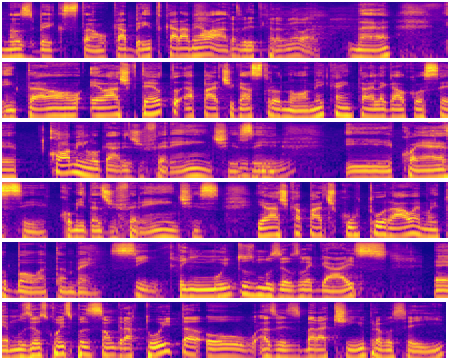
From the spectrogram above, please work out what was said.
no Uzbequistão? Cabrito caramelado, Cabrito caramelado. né? Então, eu acho que tem a parte gastronômica, então é legal que você come em lugares diferentes e, e conhece comidas diferentes. E eu acho que a parte cultural é muito boa também. Sim, tem muitos museus legais. é, museus com exposição gratuita ou às vezes baratinho para você ir.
